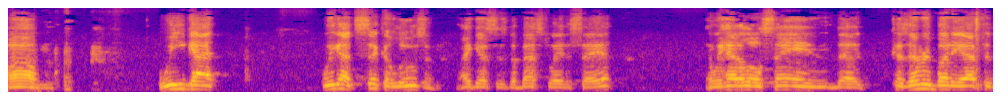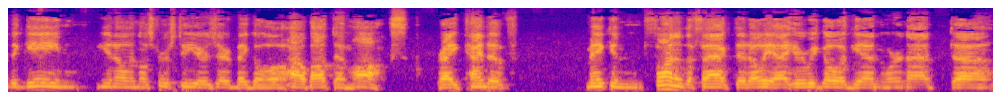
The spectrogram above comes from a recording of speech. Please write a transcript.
Um, we got we got sick of losing. I guess is the best way to say it. And we had a little saying that because everybody after the game, you know, in those first two years, everybody go, "Oh, how about them Hawks?" Right? Kind of making fun of the fact that, oh yeah, here we go again. We're not uh,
